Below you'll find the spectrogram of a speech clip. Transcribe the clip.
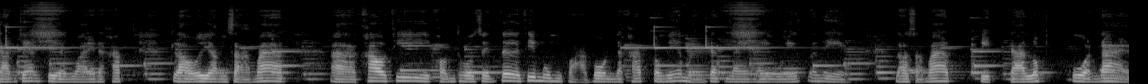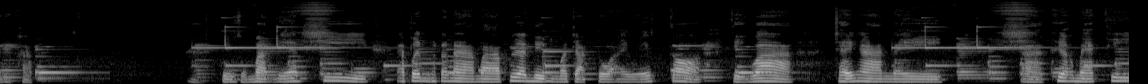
การแจ้งเตือนไว้นะครับ เรายังสามารถาเข้าที่ Control Center ที่มุมขวาบนนะครับ ตรงนี้เหมือนกับใน iOS นั่นเอง เราสามารถปิดการรบกวนได้นะครับ คุณสมบัติเนี้ยที่ Apple พัฒนามาเพื่อดึงมาจากตัว iOS ก็ถือว่าใช้งานในเครื่อง Mac ที่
